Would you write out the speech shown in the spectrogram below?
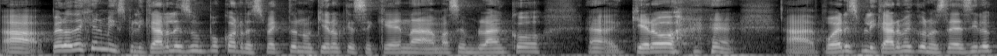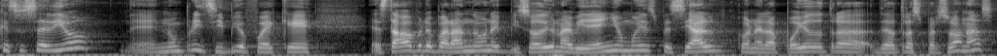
Ah, pero déjenme explicarles un poco al respecto. No quiero que se quede nada más en blanco. Ah, quiero poder explicarme con ustedes. Y lo que sucedió en un principio fue que estaba preparando un episodio navideño muy especial con el apoyo de, de otras personas,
